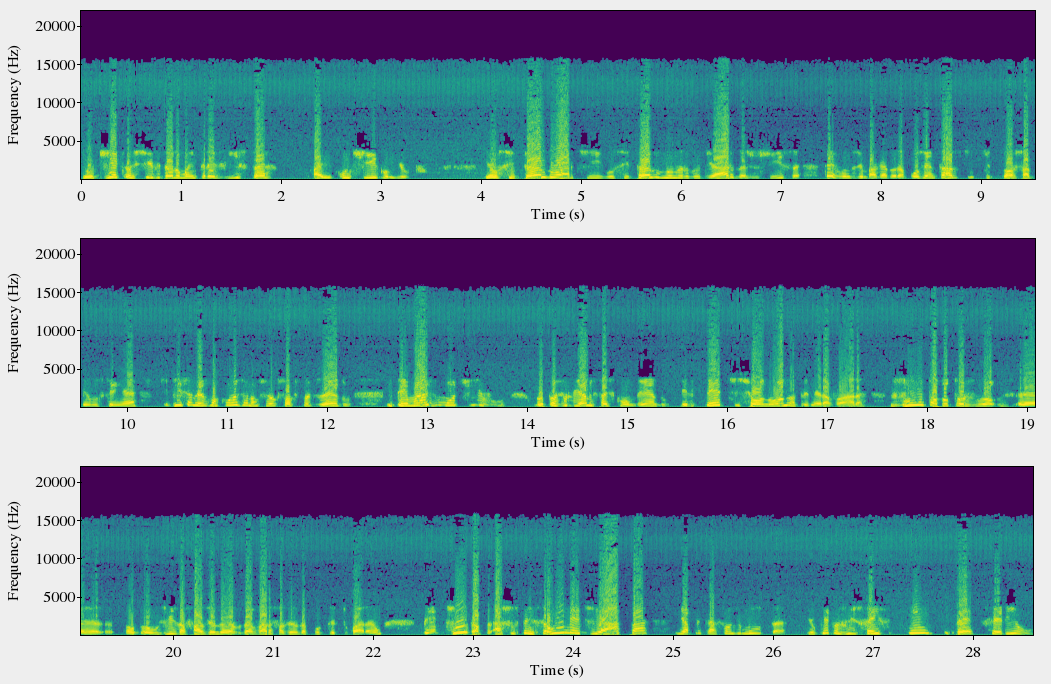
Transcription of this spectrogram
No dia que eu estive dando uma entrevista aí contigo, Milton, eu citando o artigo, citando o número do Diário da Justiça, teve um desembargador aposentado, que, que nós sabemos quem é, que disse a mesma coisa, não sei só que estou dizendo. E tem mais um motivo. O doutor Juliano está escondendo, ele peticionou na primeira vara, junto ao doutor João, é, ao, ao, juiz da Fazenda, da Vara Fazenda da Pública de Tubarão, pedindo a, a, suspensão imediata e aplicação de multa. E o que, que o juiz fez? Indeferiu.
